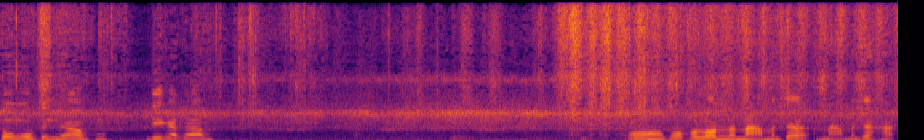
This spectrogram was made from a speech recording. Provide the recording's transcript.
ผมก็เพิ่งทำเด็กหัดท อ๋อพอเขาล่อนแล้วหนามมันจะหนามมันจะหัก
